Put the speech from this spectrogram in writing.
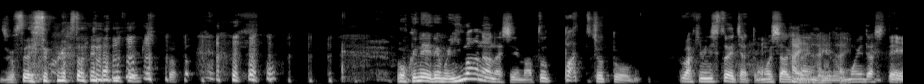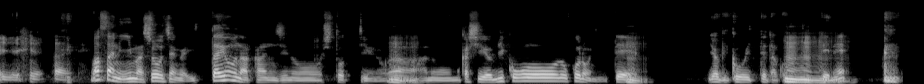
女性像がそれなんだよ、きっと。僕ね、でも今の話でまと、パッとちょっと脇道しとえちゃって申し訳ないんだけど思い出して。まさに今翔ちゃんが言ったような感じの人っていうのが、うんあの、昔予備校の頃にいて、うん予備校行ってたうんうんうん頃にいてね、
